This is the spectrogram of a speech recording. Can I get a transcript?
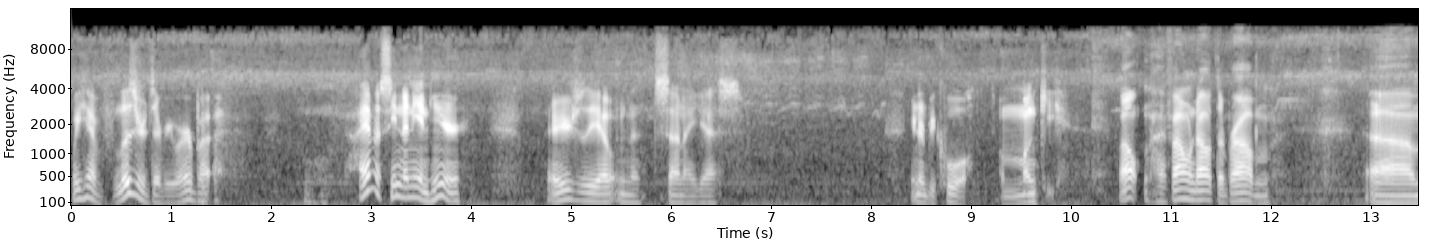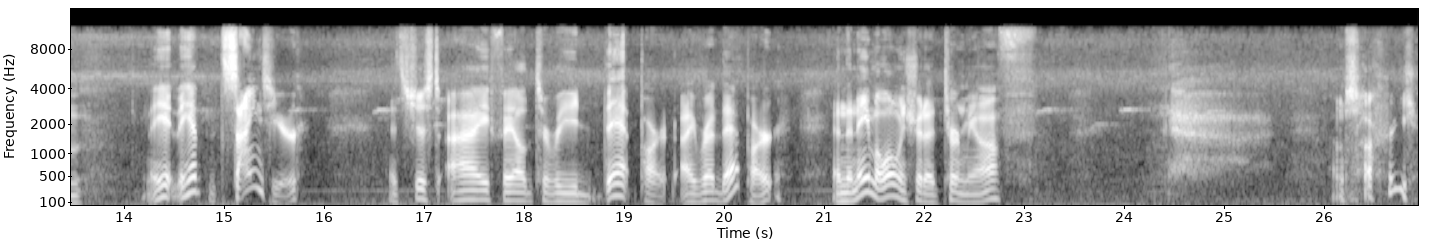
We have lizards everywhere but I haven't seen any in here. They're usually out in the sun I guess. You know it'd be cool. A monkey. Well I found out the problem. Um, they, they have signs here. It's just I failed to read that part. I read that part and the name alone should have turned me off. I'm sorry.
